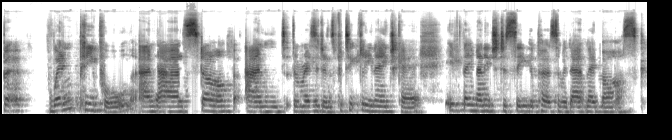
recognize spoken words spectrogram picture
But when people and our staff and the residents, particularly in aged care, if they manage to see the person without their mask,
